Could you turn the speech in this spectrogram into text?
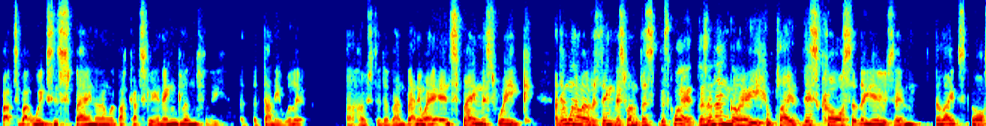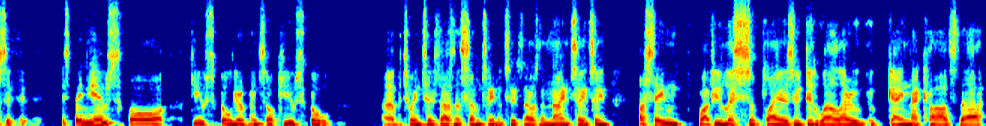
back to back weeks in Spain, and then we're back actually in England for the, the Danny Willett uh, hosted event. But anyway, in Spain this week, I don't want to overthink this one. There's there's quite there's an angle here you can play. This course that they're using, the Lakes course, it, it, it's been used for Q School, European Tour Q School, uh, between 2017 and 2019. So I've seen quite a few lists of players who did well there, who, who gained their cards there.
